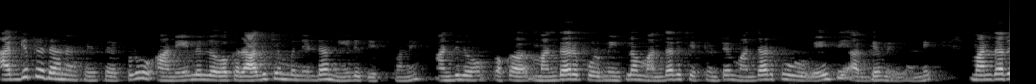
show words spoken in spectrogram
అర్ఘ్యప్రదానం చేసేప్పుడు ఆ నీళ్ళలో ఒక రాగి చెంబు నిండా నీళ్ళు తీసుకొని అందులో ఒక మందార పువ్వు మీ ఇంట్లో మందార చెట్టు ఉంటే మందార పువ్వు వేసి అర్ఘ్యం ఇవ్వండి. మందార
